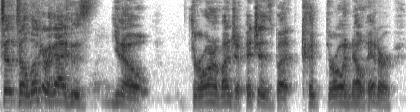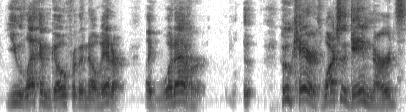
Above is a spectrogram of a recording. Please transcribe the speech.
to, to look at a guy who's you know throwing a bunch of pitches but could throw a no hitter, you let him go for the no hitter, like whatever. Who cares? Watch the game, nerds.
